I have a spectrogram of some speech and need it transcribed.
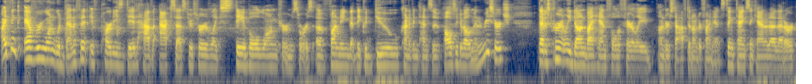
I think everyone would benefit if parties did have access to a sort of like stable long term source of funding that they could do kind of intensive policy development and research that is currently done by a handful of fairly understaffed and underfinanced think tanks in Canada that are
